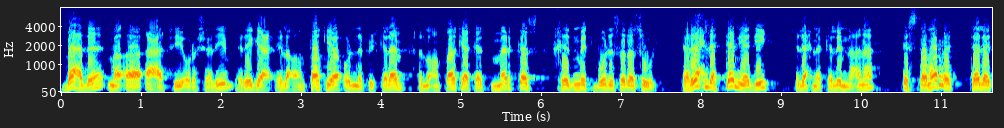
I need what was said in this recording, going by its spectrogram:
بعد ما قعد في أورشليم رجع إلى أنطاكيا. قلنا في الكلام أن أنطاكيا كانت مركز خدمة بولس الرسول. الرحلة الثانية دي اللي إحنا اتكلمنا عنها استمرت ثلاث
